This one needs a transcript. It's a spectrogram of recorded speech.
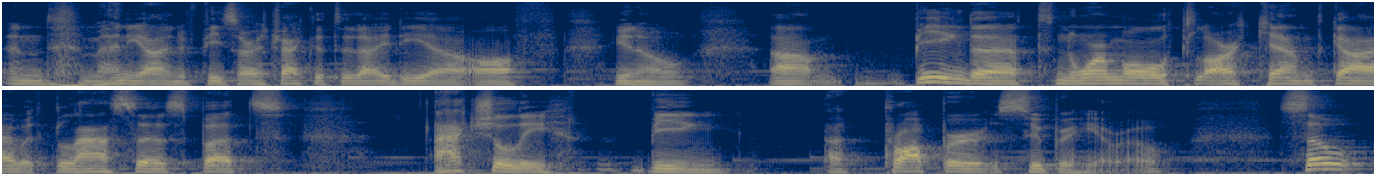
and many INFPs are attracted to the idea of, you know, um, being that normal Clark Kent guy with glasses, but actually being a proper superhero. So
